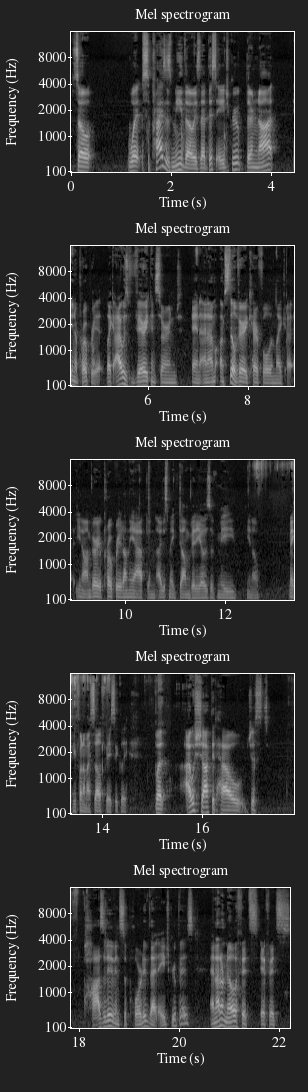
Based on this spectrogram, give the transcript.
So what surprises me though is that this age group they're not inappropriate. Like I was very concerned, and, and I'm I'm still very careful, and like uh, you know I'm very appropriate on the app, and I just make dumb videos of me, you know, making fun of myself basically. But I was shocked at how just positive and supportive that age group is, and I don't know if it's if it's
